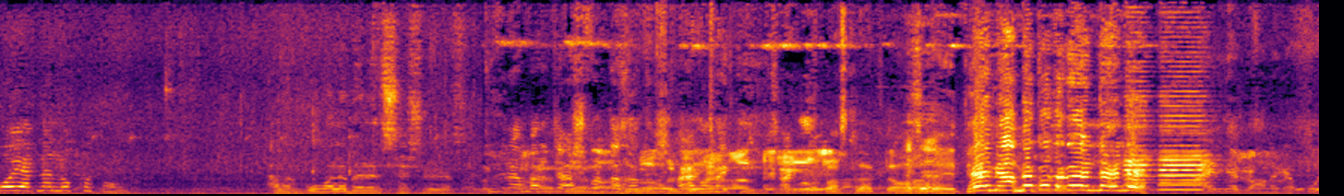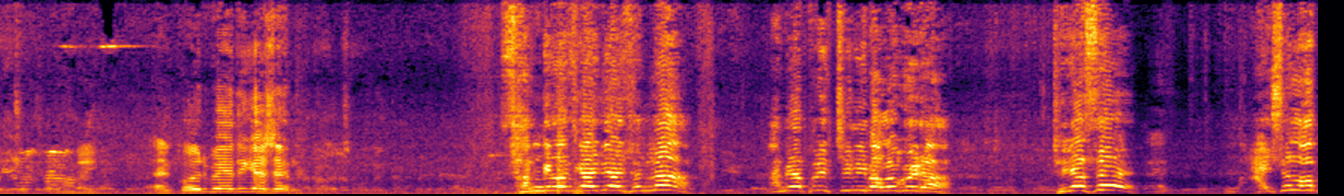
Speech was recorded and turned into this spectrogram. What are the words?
কই আপনার লোক কোথায় আমার মোবাইলে ব্যালেন্স শেষ হয়ে গেছে। দুই নাম্বার চাষ করতেছ তুমি পাগল নাকি? পাঁচ লাখ টাকা এই আমি আমরা কথা কইেন না এনে করবে এদিকে আসেন। সানগ্লাস গাই দিয়েছেন না? আমি আপনি চিনি ভালো কইরা। ঠিক আছে? আইসা লাভ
